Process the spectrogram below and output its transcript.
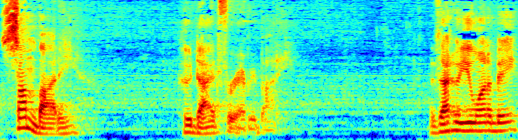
somebody who died for everybody. Is that who you want to be?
